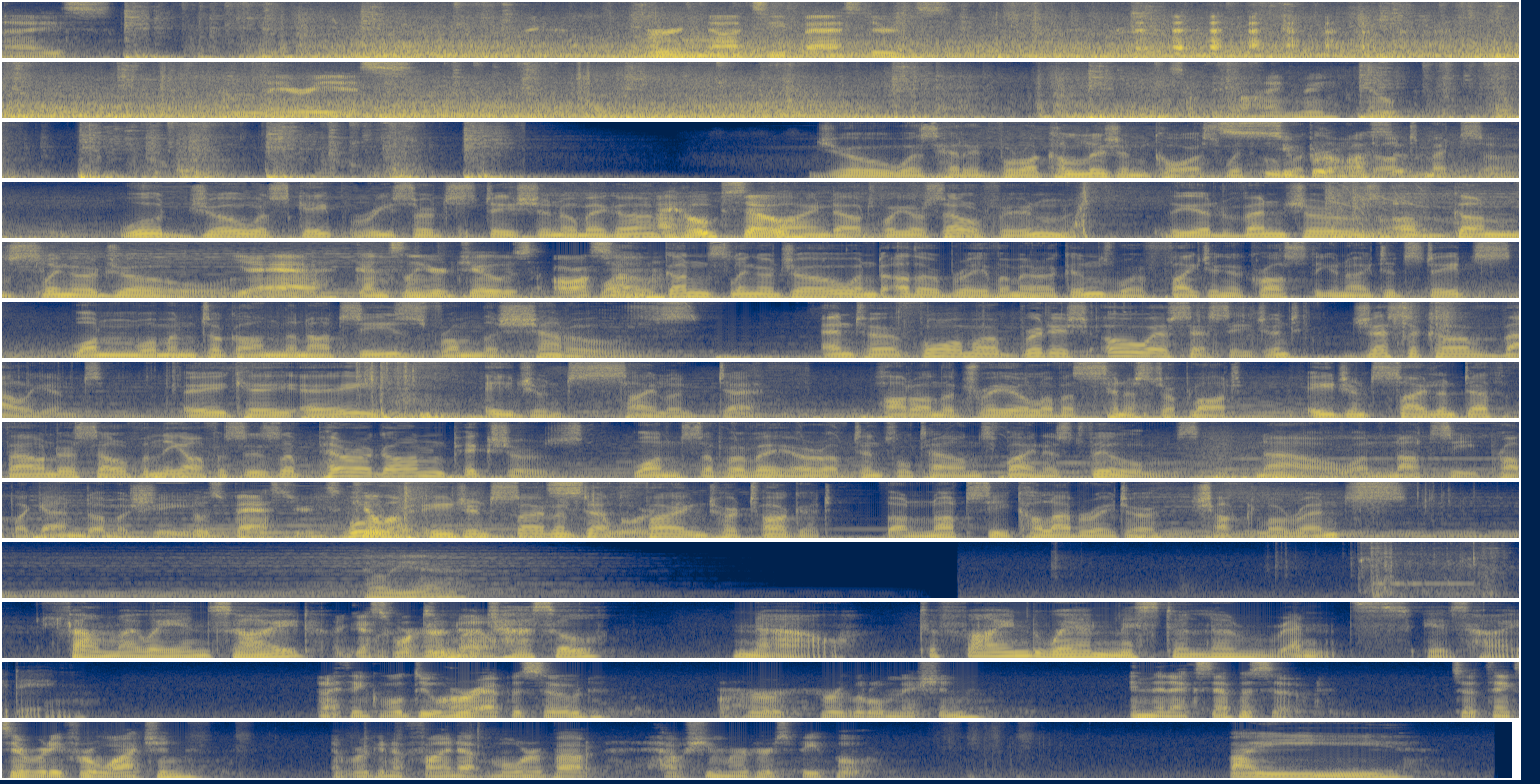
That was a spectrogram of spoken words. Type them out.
Nice. Burn Nazi bastards. Hilarious. Something behind me? Nope. Joe was headed for a collision course with Super Uber Commandant awesome. Metze. Would Joe escape Research Station Omega? I hope so. Find out for yourself in The Adventures of Gunslinger Joe. Yeah, Gunslinger Joe's awesome. While Gunslinger Joe and other brave Americans were fighting across the United States, one woman took on the Nazis from the shadows. Enter former British OSS agent Jessica Valiant, aka Agent Silent Death. Hot on the trail of a sinister plot, Agent Silent Death found herself in the offices of Paragon Pictures, once a purveyor of Tinseltown's finest films, now a Nazi propaganda machine. Those bastards. Kill Would them. Agent Silent Death find her target, the Nazi collaborator Chuck Lorentz? Hell yeah. Found my way inside. I guess Wasn't we're her too now. much hassle. Now, to find where Mr. Lorentz is hiding. And I think we'll do her episode, or her, her little mission, in the next episode. So thanks everybody for watching, and we're gonna find out more about how she murders people. Bye!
